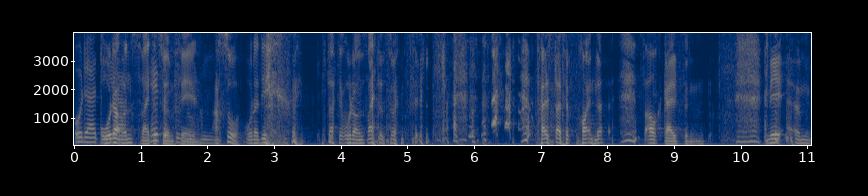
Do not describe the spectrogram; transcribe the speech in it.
oder dir Oder uns weiter Hilfe zu empfehlen. suchen. Ach so, oder die. Ich dachte, oder uns weiter zu empfehlen. Weil es deine Freunde es auch geil finden. Nee, ähm,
